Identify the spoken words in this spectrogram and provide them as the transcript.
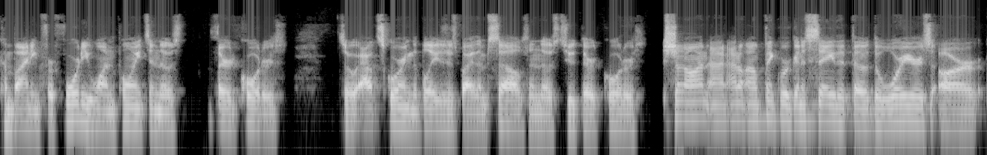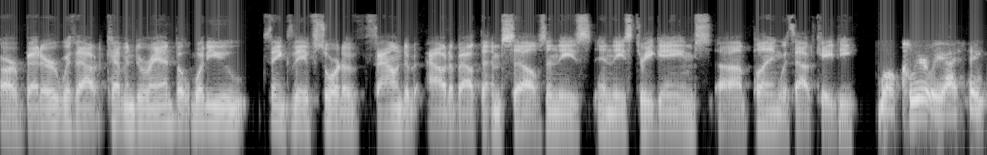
combining for 41 points in those third quarters. So outscoring the Blazers by themselves in those two third quarters. Shaun, I, I, don't, I don't, think we're going to say that the, the Warriors are are better without Kevin Durant, but what do you think they've sort of found out about themselves in these in these three games uh, playing without KD? Well, clearly, I think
